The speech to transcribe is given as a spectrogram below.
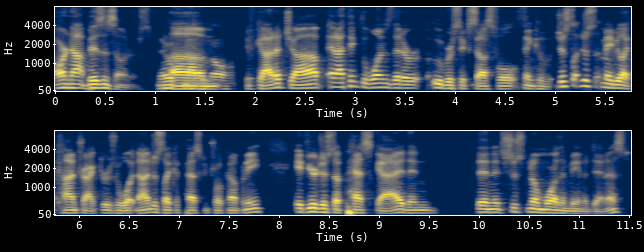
are not business owners. Nope, Um. They've got a job. And I think the ones that are uber successful think of just, just maybe like contractors or whatnot, just like a pest control company. If you're just a pest guy, then then it's just no more than being a dentist.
